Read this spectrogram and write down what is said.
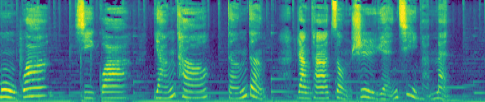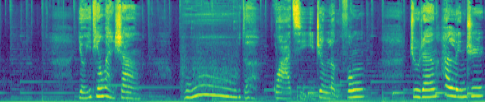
木瓜、西瓜、杨桃等等。让他总是元气满满。有一天晚上，呼的刮起一阵冷风，主人和邻居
